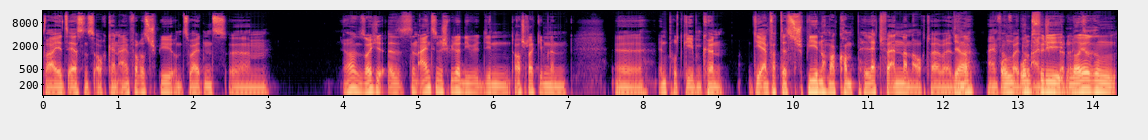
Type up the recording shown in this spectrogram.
war jetzt erstens auch kein einfaches Spiel und zweitens, ähm, ja, solche, also es sind einzelne Spieler, die die den ausschlaggebenden äh, Input geben können, die einfach das Spiel nochmal komplett verändern auch teilweise, Ja. ne? Einfach und, und für die neueren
